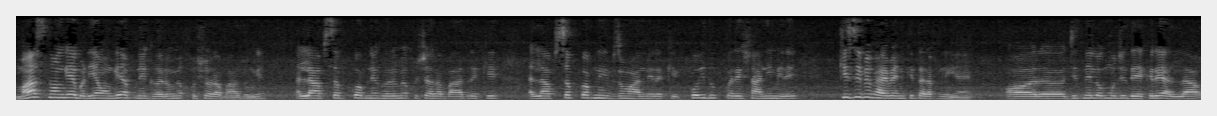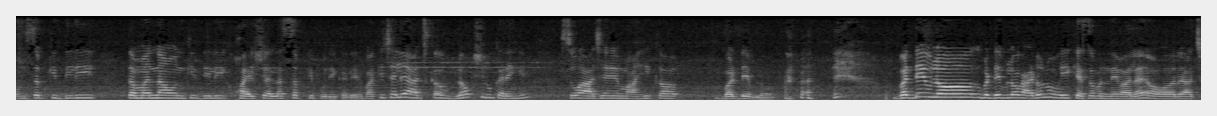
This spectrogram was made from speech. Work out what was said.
मस्त होंगे बढ़िया होंगे अपने घरों में खुश और आबाद होंगे। अल्लाह आप सबको अपने घरों में खुश और आबाद रखे। अल्लाह आप सबको अपने जमान में रखे। कोई दुख, परेशानी मेरे किसी भी भाई बहन की तरफ़ नहीं आए। और जितने लोग मुझे देख रहे हैं, अल्लाह उन सब की दिली तमन्ना, उनकी दिली ख्वाहिश अल्लाह सब की पूरी करे। बाकी चले, आज का व्लॉग शुरू करेंगे। सो आज है माही का birthday vlog birthday vlog birthday vlog I don't know ये कैसा बनने वाला है और आज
